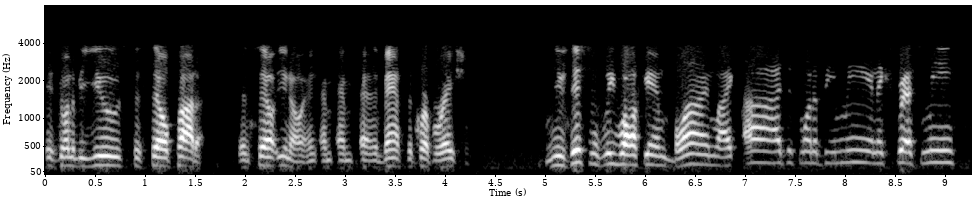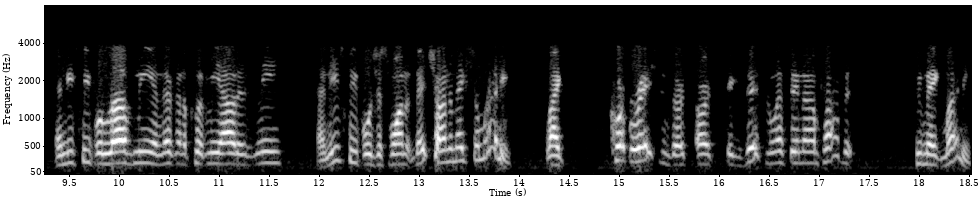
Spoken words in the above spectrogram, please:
is going to be used to sell products and sell, you know, and, and, and advance the corporation. Musicians, we walk in blind, like, ah, I just want to be me and express me, and these people love me, and they're going to put me out as me. And these people just want to, they're trying to make some money. Like corporations are, are exist unless they're nonprofit to make money.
